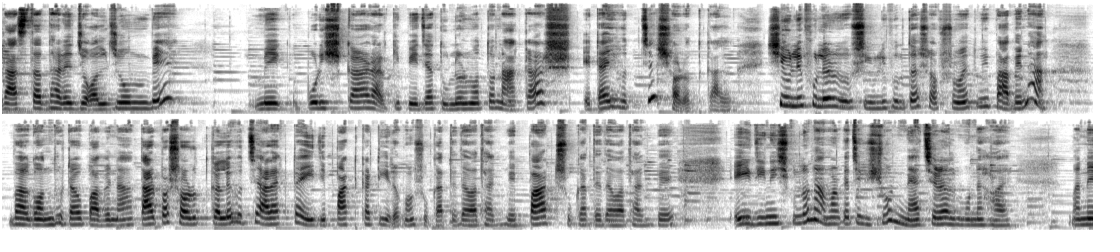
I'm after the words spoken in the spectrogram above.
রাস্তার ধারে জল জমবে, মেঘ পরিষ্কার আর কি পেজা তুলোর মতন আকাশ, এটাই হচ্ছে শরৎকাল। শিউলি ফুলের, শিউলি ফুল তো সবসময় তুমি পাবে না বা গন্ধটাও পাবে না। তারপর শরৎকালে হচ্ছে আর একটা এই যে পাট পাটকাটি এরকম শুকাতে দেওয়া থাকবে, পাট শুকাতে দেওয়া থাকবে। এই জিনিসগুলো না আমার কাছে ভীষণ ন্যাচারাল মনে হয়। মানে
